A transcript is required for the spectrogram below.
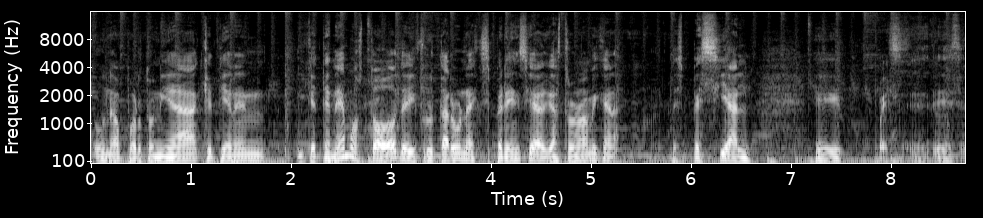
una oportunidad que tienen y que tenemos todos de disfrutar una experiencia gastronómica especial. Eh, pues eh, es- eh,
